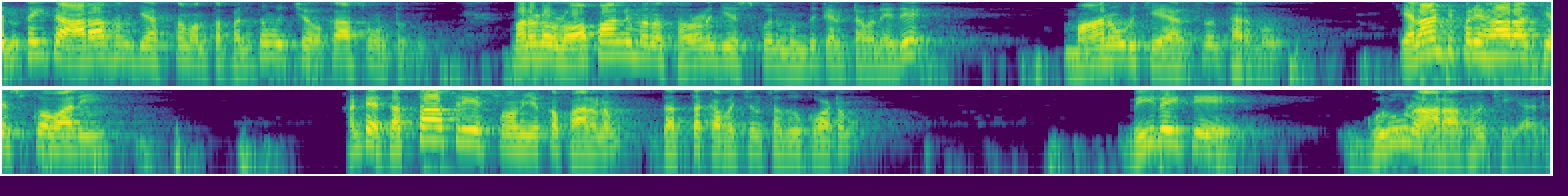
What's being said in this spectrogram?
ఎంతైతే ఆరాధన చేస్తామో అంత ఫలితం వచ్చే అవకాశం ఉంటుంది. మనలో లోపాన్ని మనం సవరణ చేసుకొని ముందుకెళ్ళటం అనేదే మానవుడు చేయాల్సిన ధర్మం. ఎలాంటి పరిహారాలు చేసుకోవాలి? అంటే దత్తాత్రేయ స్వామి యొక్క పాలనం దత్త కవచం చదువుకోవటం. వీలైతే గురువును ఆరాధన చేయాలి.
